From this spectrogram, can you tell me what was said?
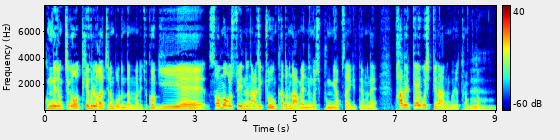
국내 정치가 어떻게 흘러갈지는 모른단 말이죠. 거기에 써먹을 수 있는 아직 좋은 카드로 남아 있는 것이 북미 협상이기 때문에 판을 깨고 싶지는 않은 거죠 트럼프도. 음.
